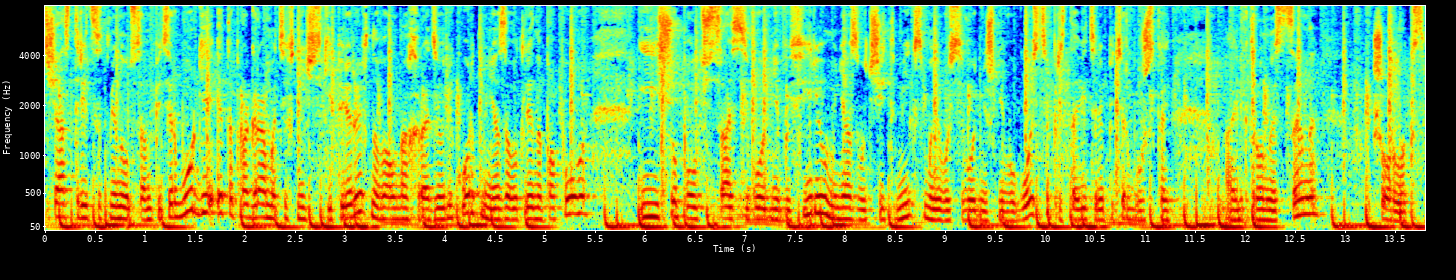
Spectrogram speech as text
Час 30 минут в Санкт-Петербурге. Это программа «Технический перерыв» на волнах Радио Рекорд. Меня зовут Лена Попова. И еще полчаса сегодня в эфире у меня звучит микс моего сегодняшнего гостя, представителя петербургской а, электронной сцены Шорлакс.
